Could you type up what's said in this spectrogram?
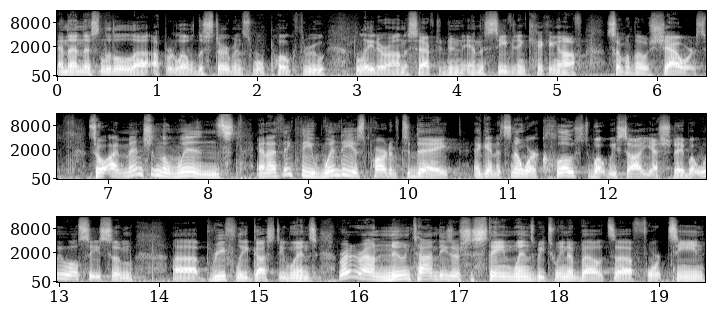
And then this little uh, upper level disturbance will poke through later on this afternoon and this evening, kicking off some of those showers. So I mentioned the winds, and I think the windiest part of today, again, it's nowhere close to what we saw yesterday, but we will see some uh, briefly gusty winds. Right around noontime, these are sustained winds between about uh, 14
